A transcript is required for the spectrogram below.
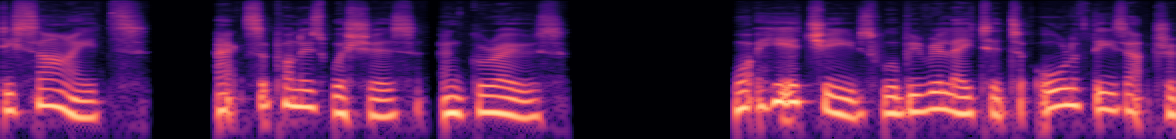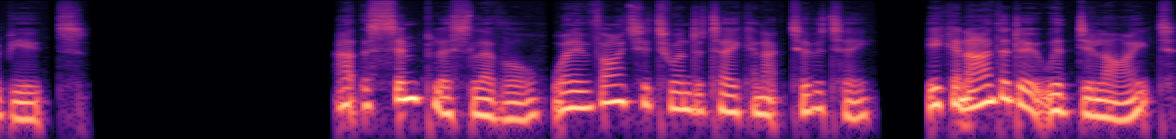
decides, acts upon his wishes, and grows. What he achieves will be related to all of these attributes. At the simplest level, when invited to undertake an activity, he can either do it with delight,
